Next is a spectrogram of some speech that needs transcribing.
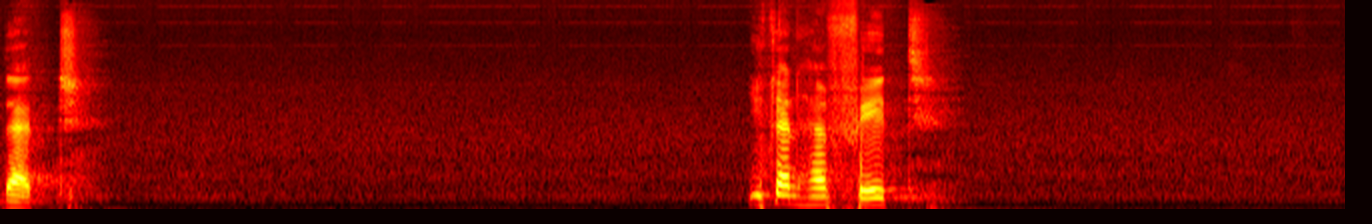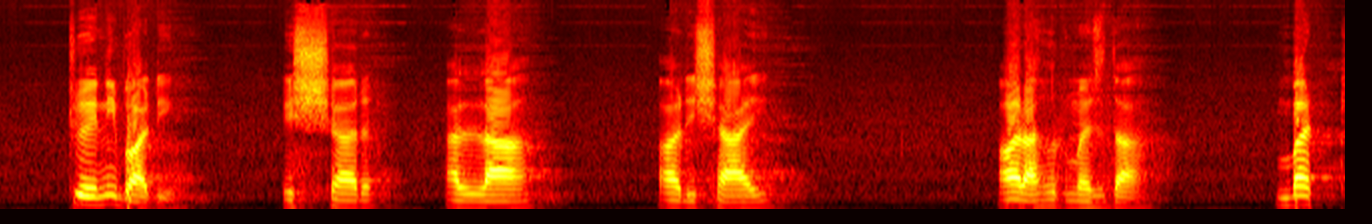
that you can have faith to anybody, Ishar, Allah, or Ishai, or Ahur Mazda, but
